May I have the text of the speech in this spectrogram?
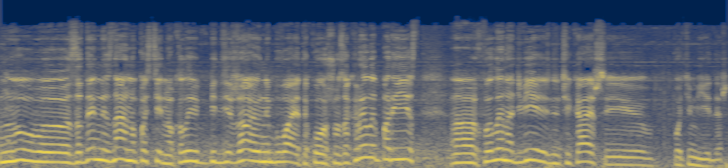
Ну е, за день не знаю, але постійно. Коли під'їжджаю, не буває такого, що закрили переїзд, хвилина-дві чекаєш і потім їдеш.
